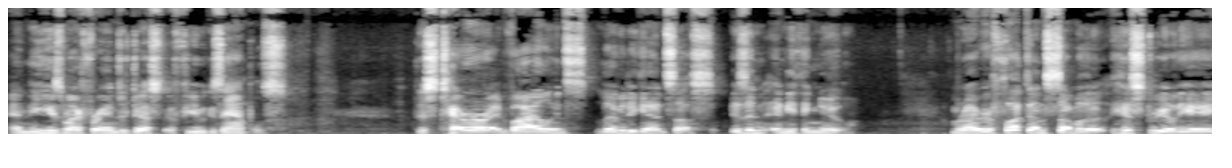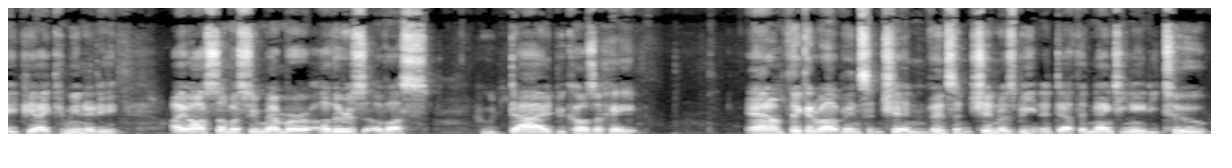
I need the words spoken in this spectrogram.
And these, my friends, are just a few examples. This terror and violence levied against us isn't anything new. When I reflect on some of the history of the AAPI community, I also must remember others of us who died because of hate. And I'm thinking about Vincent Chin. Vincent Chin was beaten to death in 1982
